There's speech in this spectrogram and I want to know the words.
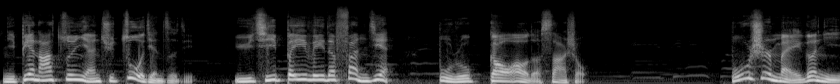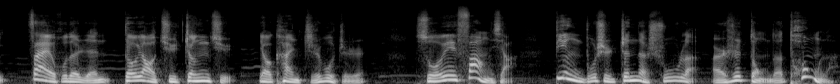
你别拿尊严去作践自己，与其卑微的犯贱，不如高傲的撒手。不是每个你在乎的人都要去争取，要看值不值。所谓放下，并不是真的输了，而是懂得痛了。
